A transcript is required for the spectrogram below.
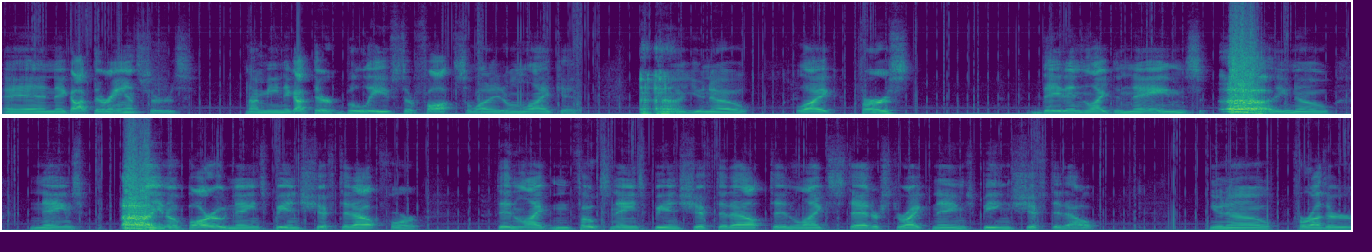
and they got their answers I mean, they got their beliefs, their thoughts, so why they don't like it. you know, like first they didn't like the names. you know, names. you know, borrowed names being shifted out for. Didn't like folks' names being shifted out. Didn't like stead or strike names being shifted out. You know, for other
